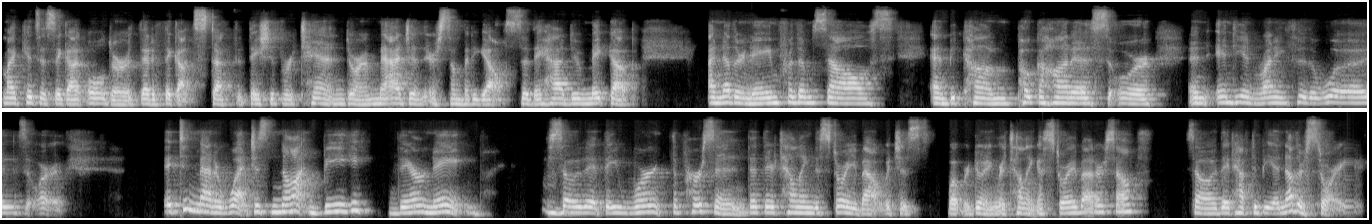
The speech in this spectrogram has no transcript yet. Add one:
my kids as they got older that if they got stuck, that they should pretend or imagine there's somebody else. So they had to make up another name for themselves and become Pocahontas or an Indian running through the woods, or it didn't matter what, just not be their name mm-hmm. so that they weren't the person that they're telling the story about, which is what we're doing. We're telling a story about ourselves. So they'd have to be another story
